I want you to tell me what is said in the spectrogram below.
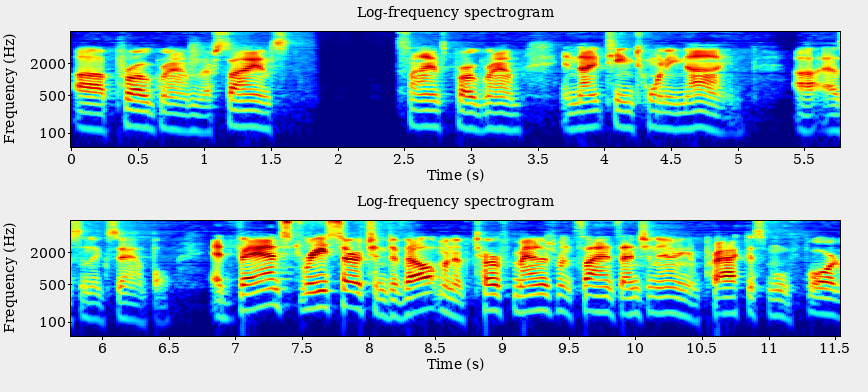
uh, program, their science, science program in 1929 uh, as an example. Advanced research and development of turf management, science, engineering, and practice moved forward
